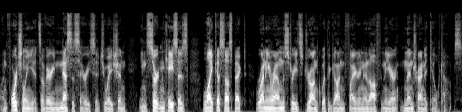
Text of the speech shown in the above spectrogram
unfortunately, it's a very necessary situation in certain cases, like a suspect running around the streets drunk with a gun, firing it off in the air, and then trying to kill cops.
